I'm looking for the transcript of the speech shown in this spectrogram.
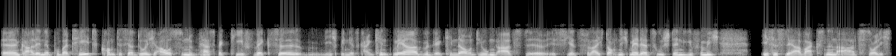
äh, gerade in der Pubertät kommt es ja durchaus zu einem Perspektivwechsel. Ich bin jetzt kein Kind mehr, der Kinder- und Jugendarzt äh, ist jetzt vielleicht doch nicht mehr der Zuständige für mich. Ist es der Erwachsenenarzt? Soll ich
